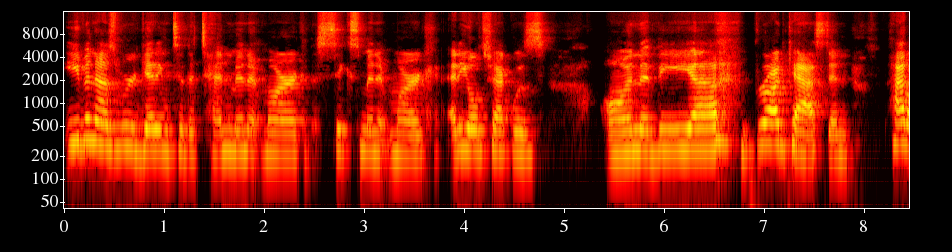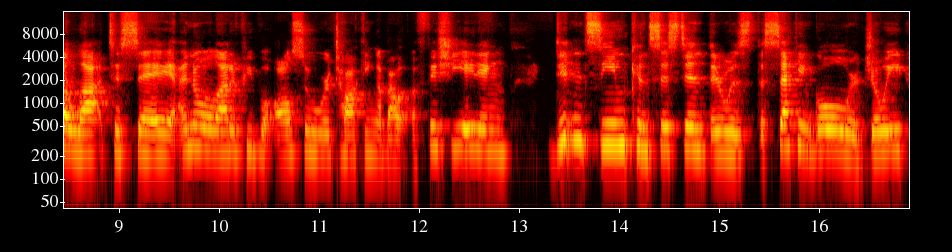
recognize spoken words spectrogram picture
even as we are getting to the 10 minute mark, the six minute mark, Eddie Olczyk was on the uh, broadcast and had a lot to say. I know a lot of people also were talking about officiating didn't seem consistent. There was the second goal where Joey,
